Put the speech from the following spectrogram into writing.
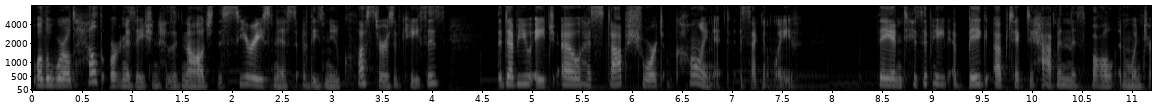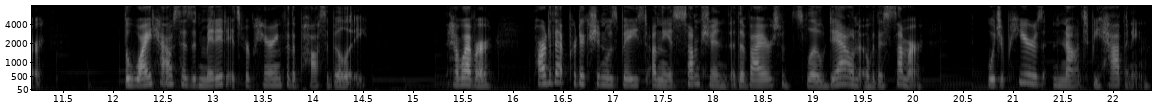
while the World Health Organization has acknowledged the seriousness of these new clusters of cases, the WHO has stopped short of calling it a second wave. They anticipate a big uptick to happen this fall and winter. The White House has admitted it's preparing for the possibility. However, part of that prediction was based on the assumption that the virus would slow down over the summer which appears not to be happening.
